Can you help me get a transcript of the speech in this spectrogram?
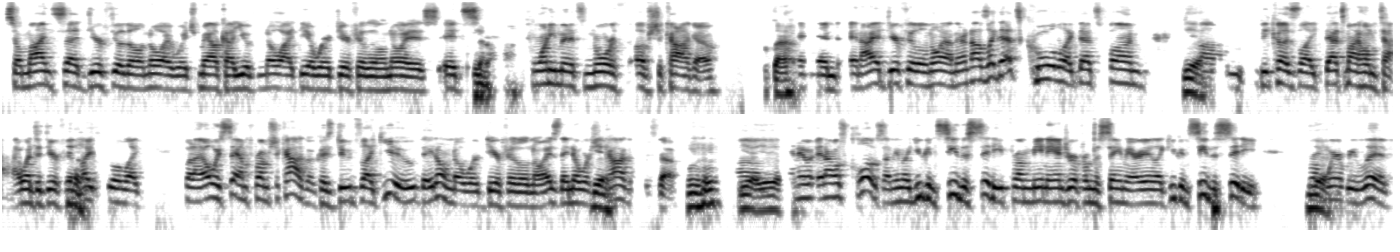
so mine said Deerfield, Illinois, which Malachi, you have no idea where Deerfield, Illinois is. It's No. 20 minutes north of Chicago. Okay. and and I had Deerfield, Illinois on there, and I was like, that's cool, like that's fun, Yeah. um, because like that's my hometown. I went to Deerfield Yeah. High School, like, but I always say I'm from Chicago because dudes like you, they don't know where Deerfield, Illinois is. They know where Yeah. Chicago is, though. hmm Yeah, Um, yeah, And, it, and I was close. I mean, like you can see the city from me and Andrew from the same area. Like you can see the city from Yeah. where we live.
